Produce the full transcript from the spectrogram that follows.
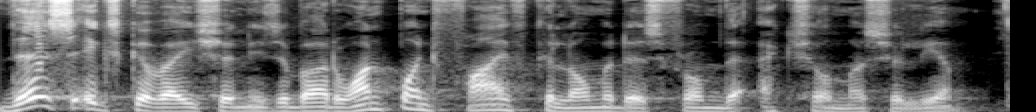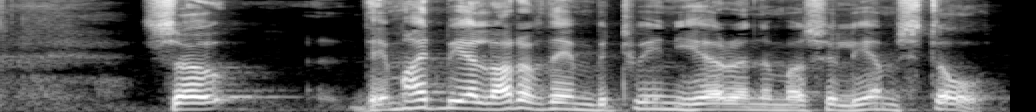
This excavation is about 1.5 kilometers from the actual mausoleum. So there might be a lot of them between here and the mausoleum still.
